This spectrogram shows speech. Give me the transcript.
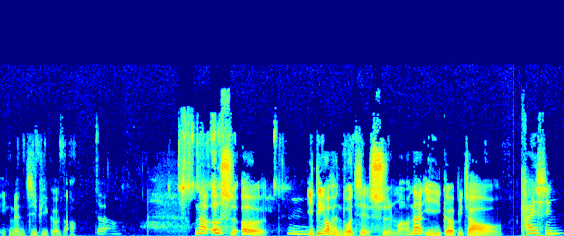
令人鸡皮疙瘩。对啊，那二十二嗯，一定有很多解释嘛？那以一个比较开心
